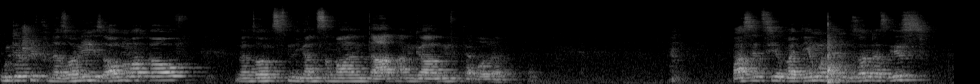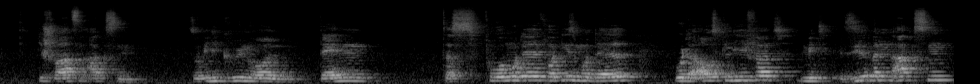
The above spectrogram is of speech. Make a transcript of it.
Unterschrift von der Sonne ist auch nochmal drauf. Und ansonsten die ganz normalen Datenangaben der Rolle. Was jetzt hier bei dem Modell besonders ist, die schwarzen Achsen sowie die grünen Rollen. Denn das Vormodell von diesem Modell wurde ausgeliefert mit silbernen Achsen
